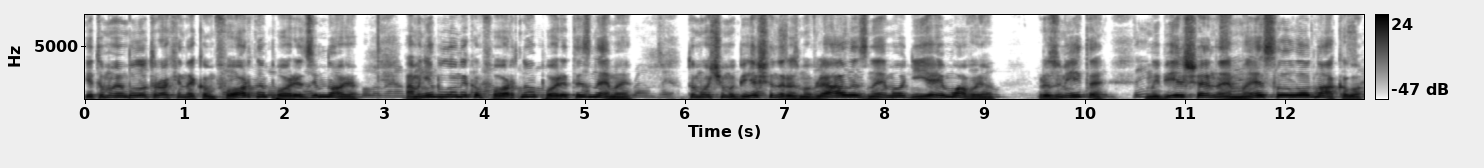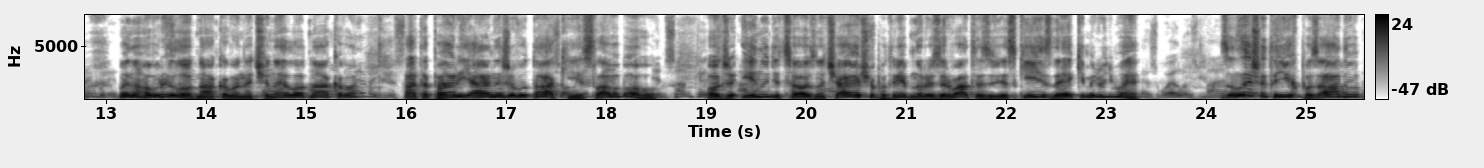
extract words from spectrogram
і тому їм було трохи некомфортно поряд зі мною. А мені було некомфортно поряд із ними, тому що ми більше не розмовляли з ними однією мовою. Розумієте? Ми більше не мислили однаково, ми не говорили однаково, не чинили однаково. А тепер я не живу так, і слава Богу. Отже, іноді це означає, що потрібно розірвати зв'язки з деякими людьми, залишити їх позаду,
